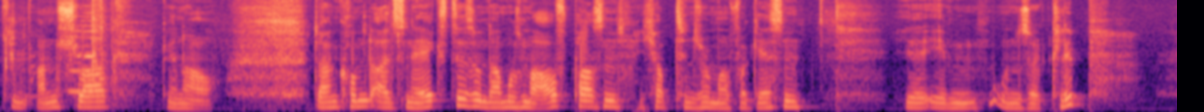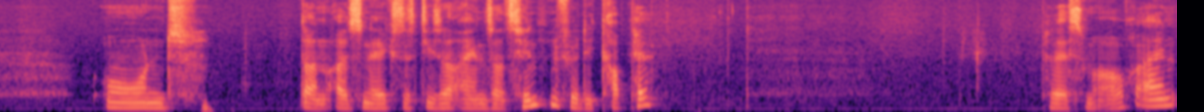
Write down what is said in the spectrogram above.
Zum Anschlag Genau. Dann kommt als nächstes, und da muss man aufpassen, ich habe den schon mal vergessen, hier eben unser Clip. Und dann als nächstes dieser Einsatz hinten für die Kappe. Pressen wir auch ein.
